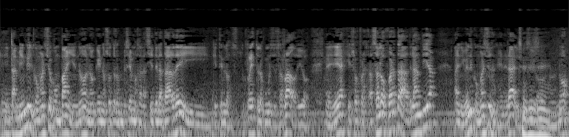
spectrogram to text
Eh, Y también que el comercio acompañe, ¿no? No que nosotros empecemos a las 7 de la tarde y que estén los restos de los comercios cerrados. Digo, la idea es que eso, hacer la oferta a Atlántida a nivel de comercios en general. Sí, digo, sí. No,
